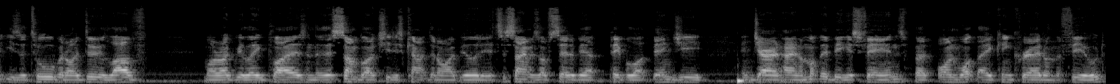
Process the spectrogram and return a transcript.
he's a tool, but I do love my rugby league players. And there's some blokes you just can't deny ability. It's the same as I've said about people like Benji and Jarryd Hayne. I'm not their biggest fans, but on what they can create on the field,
